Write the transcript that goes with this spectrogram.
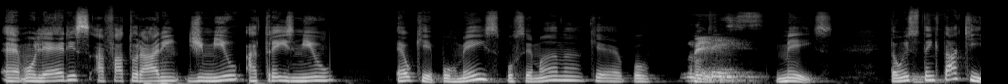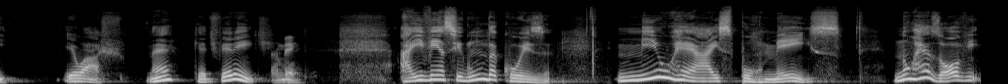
é, mulheres a faturarem de mil a três mil. É o quê? Por mês? Por semana? Que é por Mês. mês. Então isso tem que estar aqui, eu acho, né? Que é diferente. Também. Aí vem a segunda coisa. Mil reais por mês não resolve,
